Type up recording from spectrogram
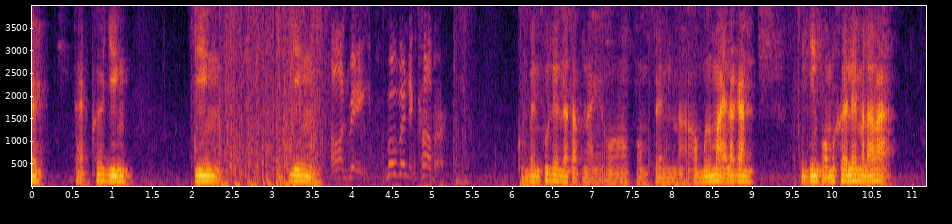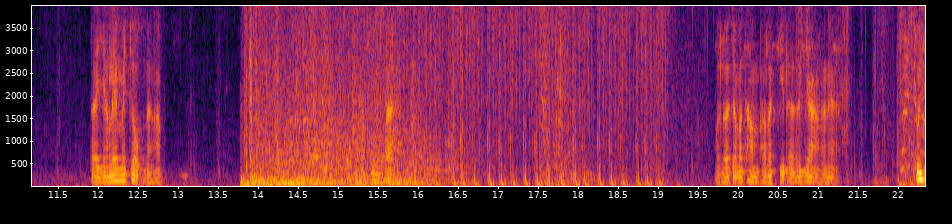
ย แต่เพื่อยิง ยิง ยิง On me. Move into cover. คุณเป็นผู้เล่นระดับไหน อ๋อ ผมเป็นเอามือใหม่แล้วกัน จริงๆ ผมเคยเล่นมาแล้วล่ะ แต่ยังเล่นไม่จบนะครับยิงไปเหมือนเราจะมาทำภารกิจอะไรสักอย่างแล้วเนี่ยอุ้ย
